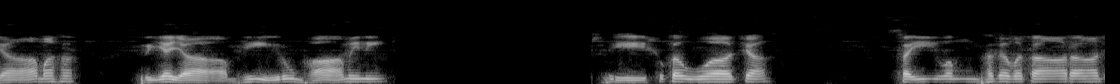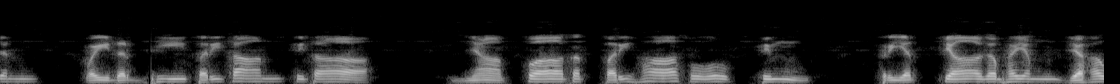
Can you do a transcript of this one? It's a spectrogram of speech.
यामः प्रियया भीरुभामिनि। श्रीशुक उवाच सैवम् भगवता राजन् वैदर्भी परिशान्तिता ज्ञात्वा तत्परिहासोक्तिम् प्रियत्यागभयम् जहौ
